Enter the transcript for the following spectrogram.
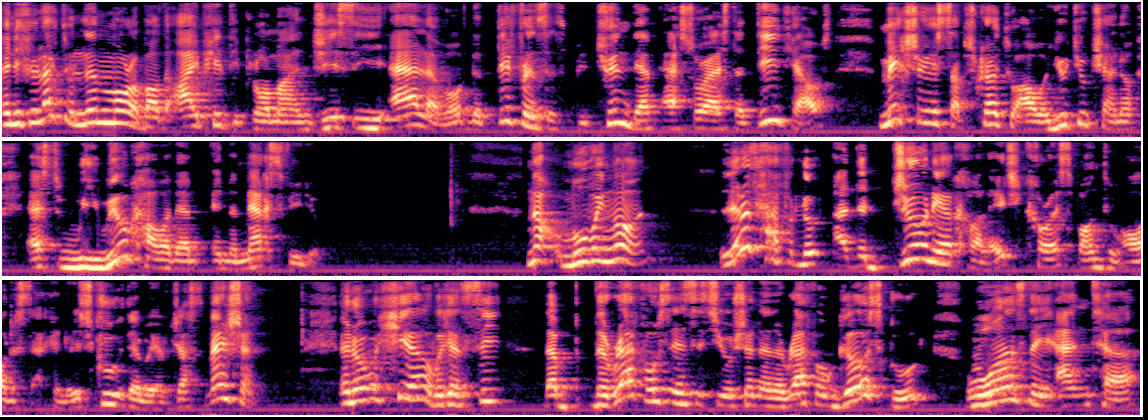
And if you'd like to learn more about the IB diploma and GCE A level, the differences between them as well as the details, make sure you subscribe to our YouTube channel as we will cover them in the next video. Now, moving on, let us have a look at the junior college correspond to all the secondary schools that we have just mentioned. And over here, we can see that the Raffles Institution and the Raffles Girls School, once they enter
